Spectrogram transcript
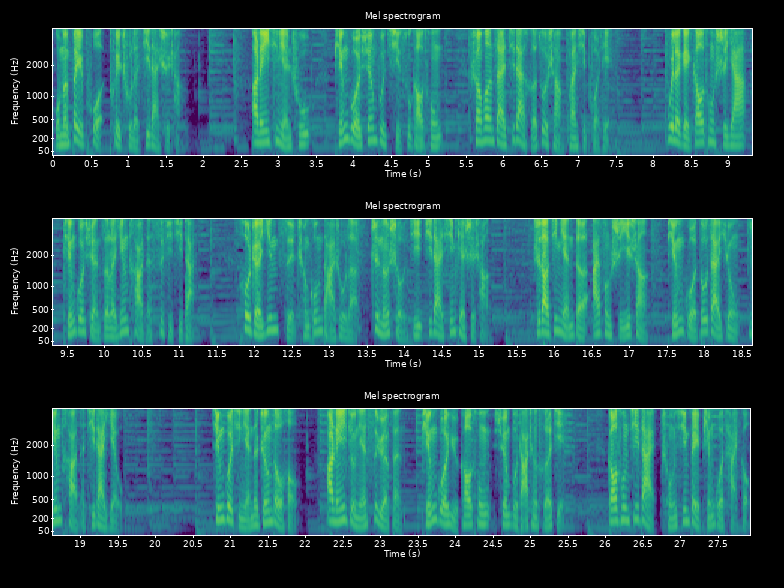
我们被迫退出了基带市场。二零一七年初，苹果宣布起诉高通，双方在基带合作上关系破裂。”为了给高通施压，苹果选择了英特尔的四 G 基带，后者因此成功打入了智能手机基带芯片市场。直到今年的 iPhone 十一上，苹果都在用英特尔的基带业务。经过几年的争斗后，二零一九年四月份，苹果与高通宣布达成和解，高通基带重新被苹果采购。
